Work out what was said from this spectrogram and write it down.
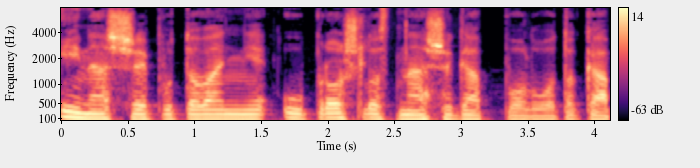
i naše putovanje u prošlost našega poluotoka.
